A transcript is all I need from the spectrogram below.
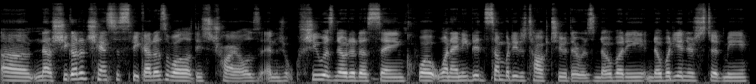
Uh, now, she got a chance to speak out as well at these trials, and she was noted as saying, quote, When I needed somebody to talk to, there was nobody. Nobody understood me.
